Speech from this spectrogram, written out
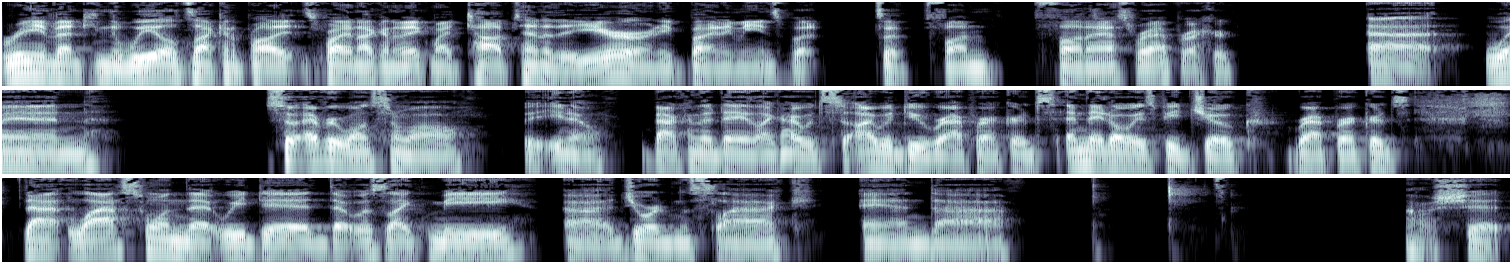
reinventing the wheel. It's not going to probably it's probably not going to make my top ten of the year or any by any means, but it's a fun fun ass rap record. uh when so every once in a while you know back in the day like i would i would do rap records and they'd always be joke rap records. That last one that we did that was like me uh jordan slack and uh oh shit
